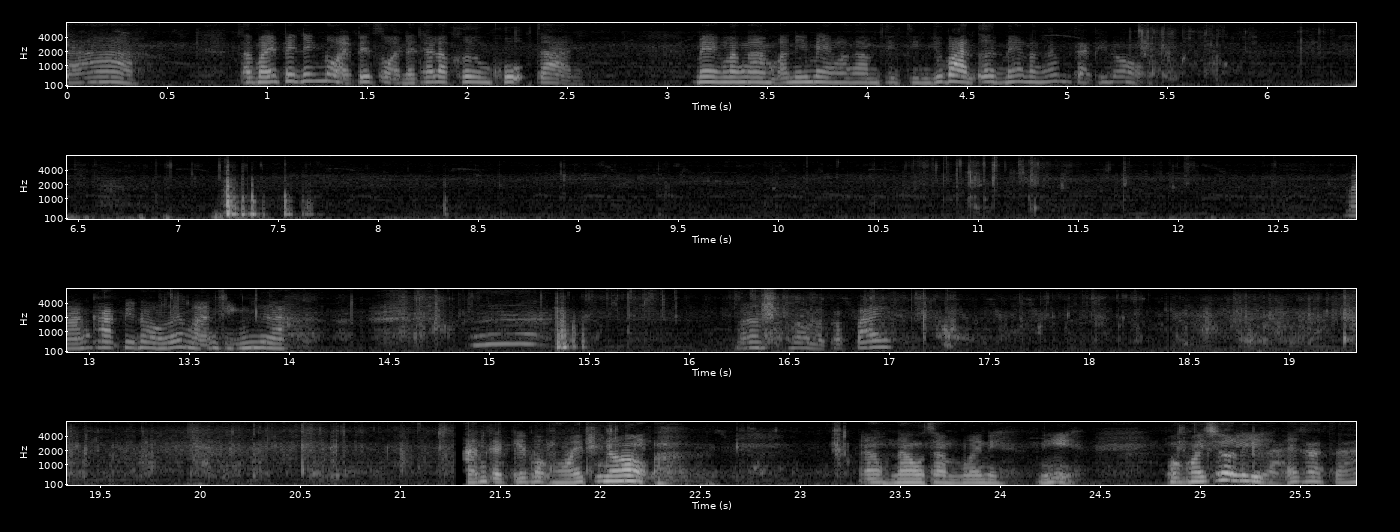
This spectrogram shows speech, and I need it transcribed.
จ้าสมัยเป็นเด็กหน่อยไปสอนในทะละเครื่องคุจ้าแมงละงามอันนี้แมงละงามจริงๆอยู่บ้านเอิญแมงละงามจ้าพี่น้องหมันคักพี่น้องเอ้ยหมันฉิงเหงื่อมาเอาแล้วก็ไปอันกับเก็บบอกหอยพี่น้องเอาเนาจำไว้นี่นี่บอกหอยเชอรี่หลายค่ะจ้า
